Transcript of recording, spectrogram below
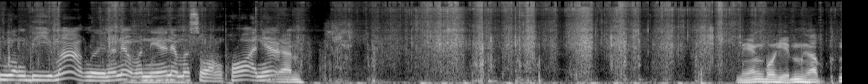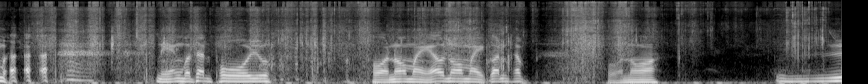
ดวงดีมากเลยนะเนี่ยวันนี้เนี่ยมาส่องพ่ออันเนี้ยแมนแหนงบ่เห็นครับแหนงบ่ท่านโพอยู่พอนอใหม่เอานอใหม่ก่อนครับพอนออื้อ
